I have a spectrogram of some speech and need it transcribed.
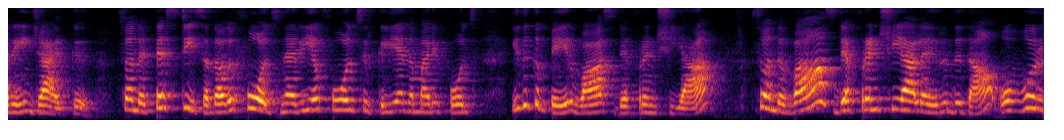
அரேஞ்ச் ஆயிருக்கு. ஸோ அந்த டெஸ்டிஸ் அதாவது ஃபோல்ஸ் நிறைய ஃபோல்ஸ் இருக்கு இல்லையா? இந்த மாதிரி ஃபோல்ஸ் இதுக்கு பேர் வாஸ் டெஃப்ரென்ஷியா ஸோ அந்த வாஸ் டெஃப்ரென்ஷியாவில் இருந்து தான் ஒவ்வொரு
